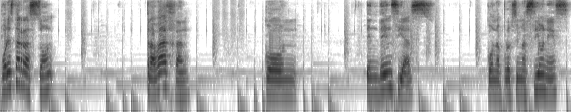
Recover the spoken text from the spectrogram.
por esta razón trabajan con tendencias, con aproximaciones,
